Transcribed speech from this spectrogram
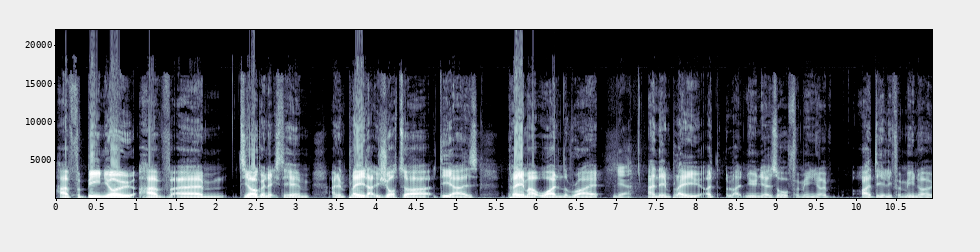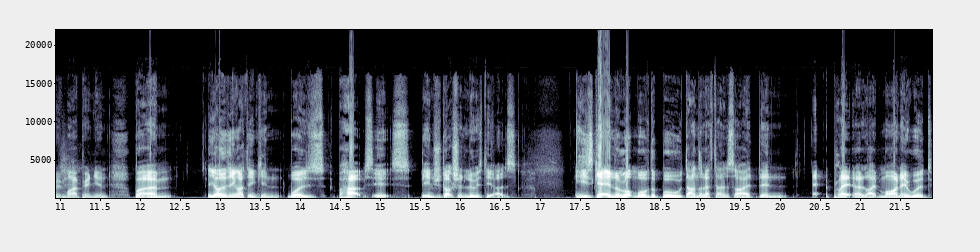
have Fabinho, have um, Thiago next to him, and then play that Jota Diaz, play him out wide on the right, Yeah, and then play uh, like Nunez or Firmino, ideally Firmino, in my opinion. But um, the other thing I'm thinking was perhaps it's the introduction of Luis Diaz. He's getting a lot more of the ball down the left hand side than eh, play uh, like Mane would.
